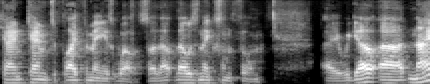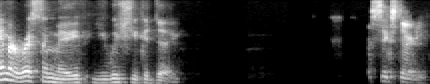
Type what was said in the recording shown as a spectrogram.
came came into play for me as well. So that, that was an excellent film. Uh, here we go. Uh, name a wrestling move you wish you could do. Six thirty.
